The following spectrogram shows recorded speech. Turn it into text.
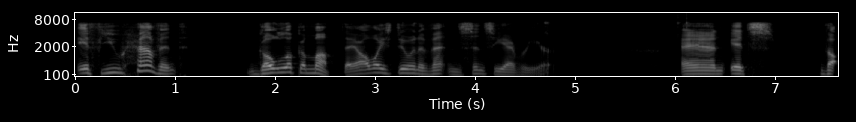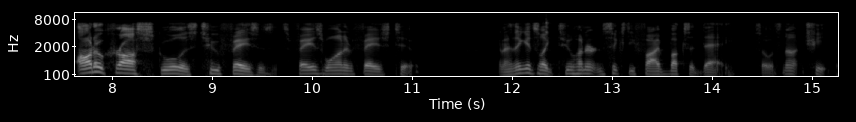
if you haven't, go look them up. They always do an event in Cincy every year. And it's the autocross school is two phases. It's phase one and phase two. and I think it's like 265 bucks a day, so it's not cheap.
